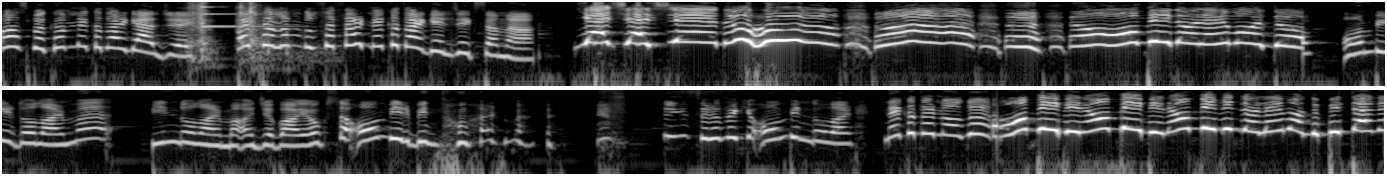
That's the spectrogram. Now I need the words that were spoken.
Bas bakalım ne kadar gelecek. Bakalım bu sefer ne kadar gelecek sana. Yaşasın. Uhu. Aa, aa, 11 dolarım oldu. 11 dolar mı? 1000 dolar mı acaba yoksa 11 bin dolar mı? Çünkü sıradaki 10 bin dolar. Ne kadar oldu? 11 bin 11 bin 11 bin dolarım oldu. Bir tane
